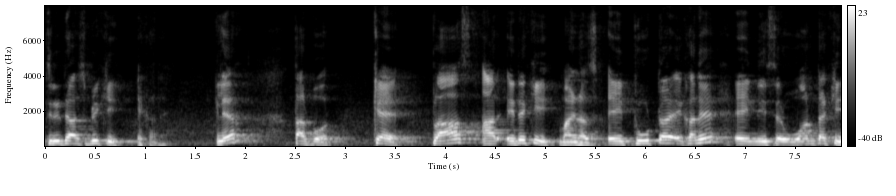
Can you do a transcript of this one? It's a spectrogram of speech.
থ্রিটা আসবে কি? এখানে। ক্লিয়ার তারপর কে প্লাস আর এটা কি? মাইনাস এই টুটা এখানে, এই নিচের ওয়ানটা কি?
